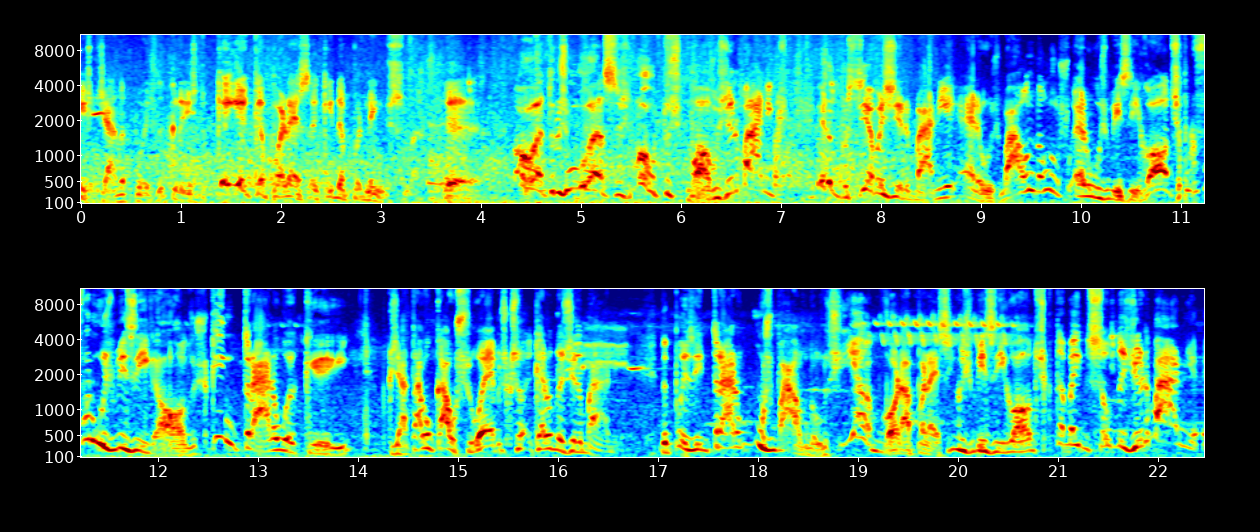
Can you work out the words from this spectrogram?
isto já depois de Cristo, quem é que aparece aqui na península? Uh, outros moços, outros povos germânicos. Eu não percebo a Germânia, eram os vândalos, eram os visigodos, porque foram os visigodos que entraram aqui, porque já estavam cá os suevos que eram da Germânia. Depois entraram os vândalos e agora aparecem os visigodos que também são da Germânia.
